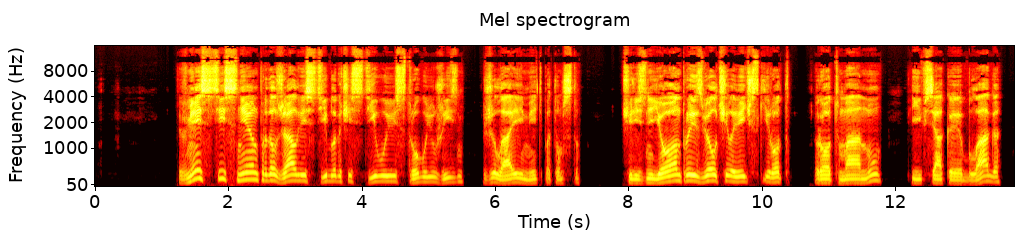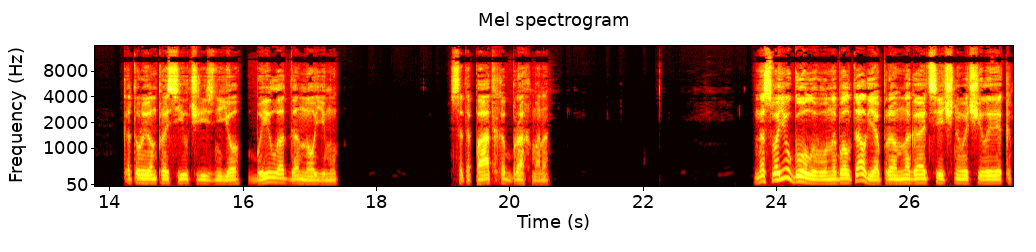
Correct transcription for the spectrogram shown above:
Вместе с ней он продолжал вести благочестивую и строгую жизнь, желая иметь потомство. Через нее он произвел человеческий род, род Ману, и всякое благо, которое он просил через нее, было дано ему. Сатапатха Брахмана На свою голову наболтал я про многоотсечного человека.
